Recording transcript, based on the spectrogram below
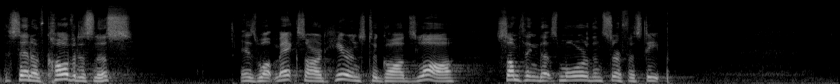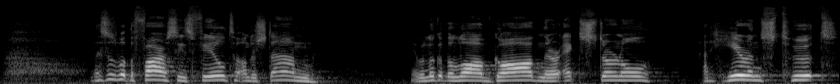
The sin of covetousness is what makes our adherence to God's law something that's more than surface deep. This is what the Pharisees failed to understand. They would look at the law of God and their external adherence to it.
